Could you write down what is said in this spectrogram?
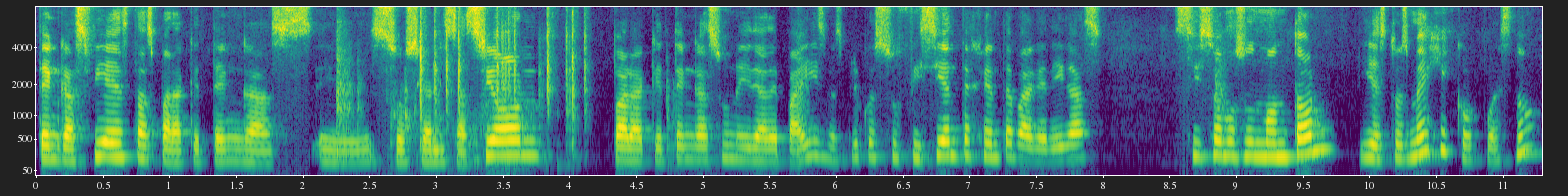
tengas fiestas, para que tengas eh, socialización, para que tengas una idea de país. Me explico, es suficiente gente para que digas, sí somos un montón y esto es México, pues, ¿no?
